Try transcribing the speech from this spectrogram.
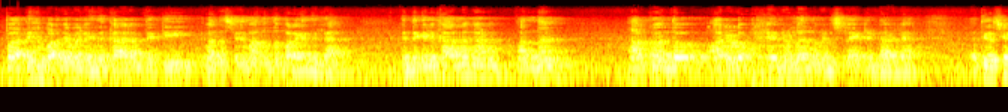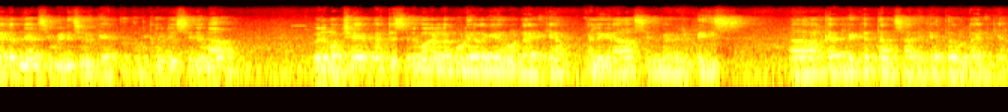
ഇപ്പൊ അദ്ദേഹം പറഞ്ഞ പോലെ ഇത് കാലം തെറ്റി വന്ന സിനിമ എന്നൊന്നും പറയുന്നില്ല. എന്തെങ്കിലും കാരണം കാണും. അന്ന് ആർക്കും എന്തോ ആരോടോ പറയാനുള്ളതെന്ന് മനസ്സിലായിട്ടുണ്ടാവില്ല. തീർച്ചയായിട്ടും ഞാൻ ശിവീട് ചോദിക്കായിരുന്നു നമുക്കൊരു സിനിമ ഒരു പക്ഷേ മറ്റ് സിനിമകളുടെ കൂടെ ഇറങ്ങിയത് കൊണ്ടായിരിക്കാം അല്ലെങ്കിൽ ആ സിനിമയുടെ ഒരു പേസ് ആൾക്കാരിലേക്ക് എത്താൻ സാധിക്കാത്തത് കൊണ്ടായിരിക്കാം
